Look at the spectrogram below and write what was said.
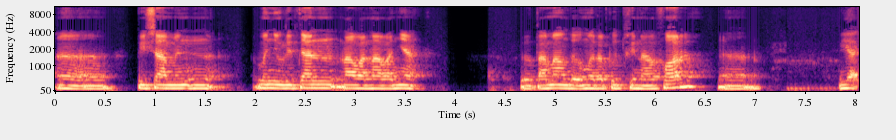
eh, bisa men- menyulitkan lawan-lawannya terutama untuk merebut final four eh, Ya,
